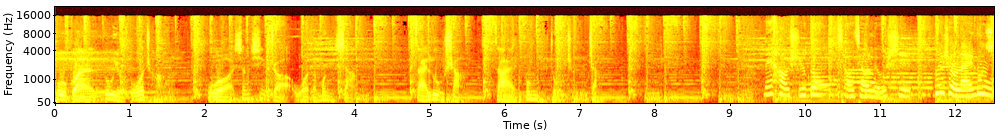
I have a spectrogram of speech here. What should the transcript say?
不管路有多长，我相信着我的梦想，在路上，在风雨中成长。美好时光悄悄流逝，回首来路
